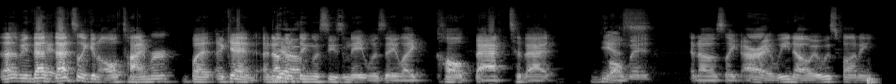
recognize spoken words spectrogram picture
I mean that that's like an all timer. But again, another Yeah. thing with season eight was they like called back to that yes. moment, and I was like, all right, we know it was funny.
